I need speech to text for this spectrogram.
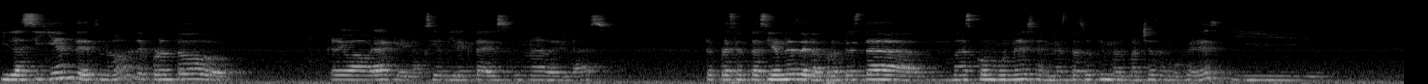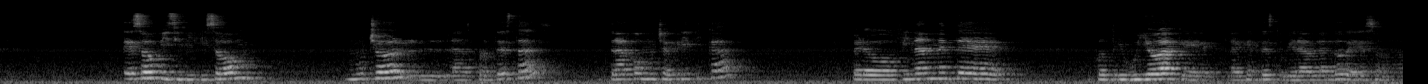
y, las siguientes, ¿no? De pronto creo ahora que la acción directa es una de las representaciones de la protesta más comunes en estas últimas marchas de mujeres y eso visibilizó mucho las protestas, trajo mucha crítica, pero finalmente contribuyó a que la gente estuviera hablando de eso, ¿no?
